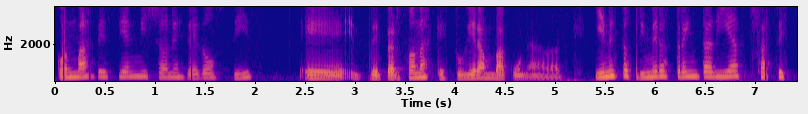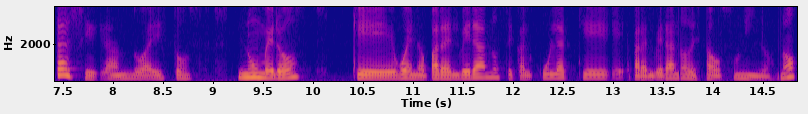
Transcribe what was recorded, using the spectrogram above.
con más de 100 millones de dosis eh, de personas que estuvieran vacunadas. Y en estos primeros 30 días ya se está llegando a estos números que, bueno, para el verano se calcula que, para el verano de Estados Unidos, ¿no?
